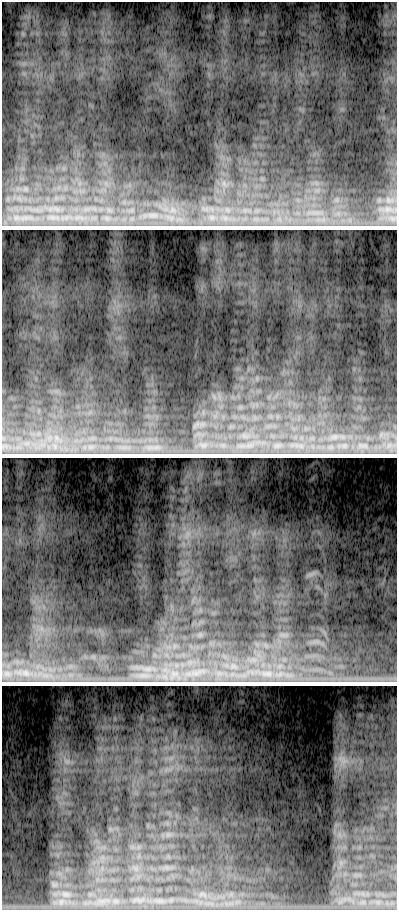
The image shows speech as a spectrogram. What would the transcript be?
ผมรายงานรู้ว่าครับพี่น้องผมมีที่ตามตำนานที่เป็นไอดอลเลยในเรื่องของการร้องรับแมนครับผมออกมารับร้องไอเป็นออดิชั่นขึ้นเป็นที่ศาลเนี่ยบอกสมัยรับตอนเอกที่ศาลแมนครัเอาบเอาคำว่าสนาวรับบอลให้ให้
